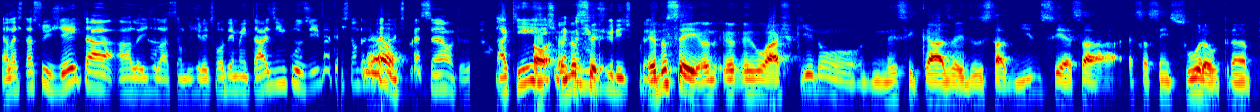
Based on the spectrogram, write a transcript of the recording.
ela está sujeita à, legislação dos direitos fundamentais e inclusive à questão da liberdade de expressão. Aqui existe oh, mecanismo jurídico para Eu não sei, eu, eu, eu, acho que no, nesse caso aí dos Estados Unidos, se essa, essa censura, o Trump,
